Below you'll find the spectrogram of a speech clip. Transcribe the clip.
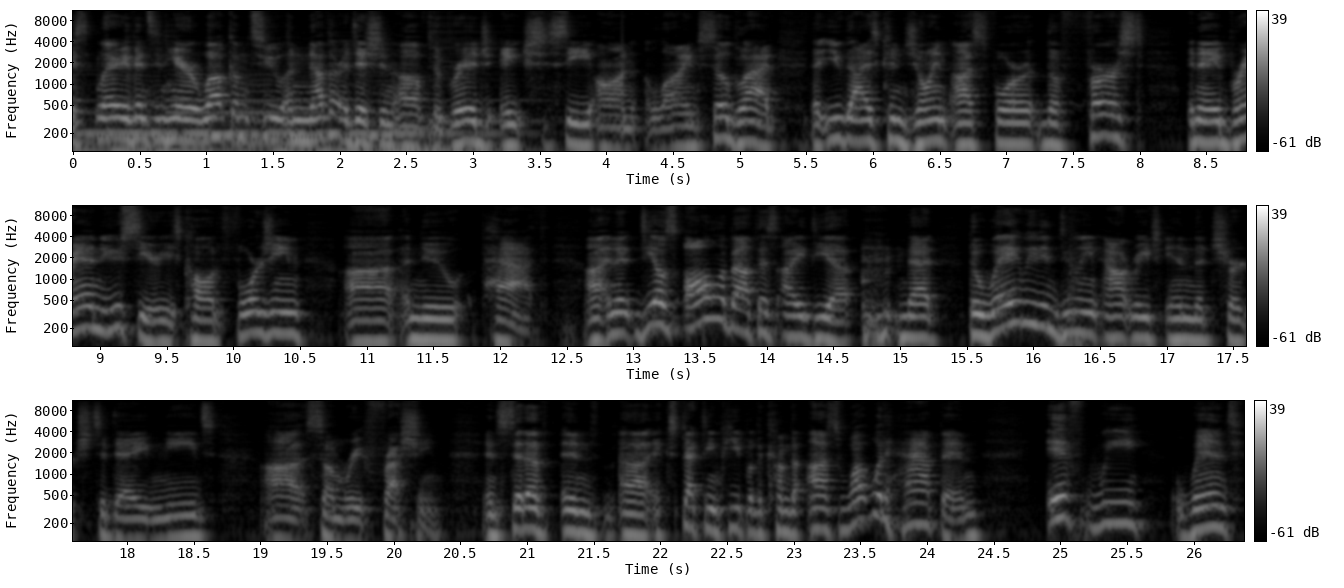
guys, Larry Vinson here. Welcome to another edition of the Bridge HC Online. So glad that you guys can join us for the first in a brand new series called Forging uh, a New Path. Uh, and it deals all about this idea that the way we've been doing outreach in the church today needs uh, some refreshing. Instead of in, uh, expecting people to come to us, what would happen if we went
